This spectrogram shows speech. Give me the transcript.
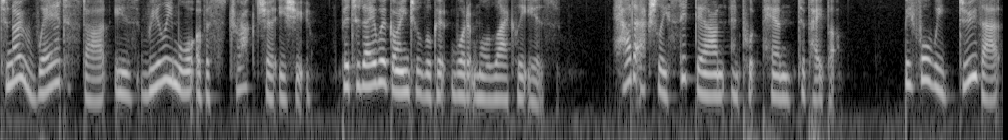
To know where to start is really more of a structure issue. But today we're going to look at what it more likely is how to actually sit down and put pen to paper. Before we do that,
